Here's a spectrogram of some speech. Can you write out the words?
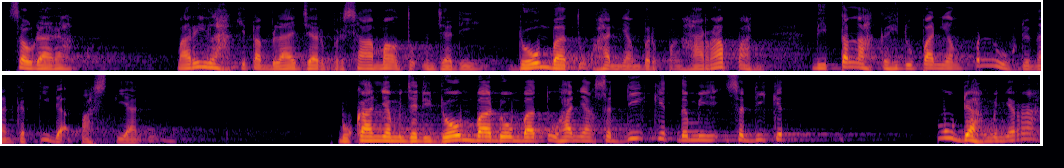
Saudaraku, marilah kita belajar bersama untuk menjadi domba Tuhan yang berpengharapan di tengah kehidupan yang penuh dengan ketidakpastian ini. Bukannya menjadi domba-domba Tuhan yang sedikit demi sedikit mudah menyerah,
